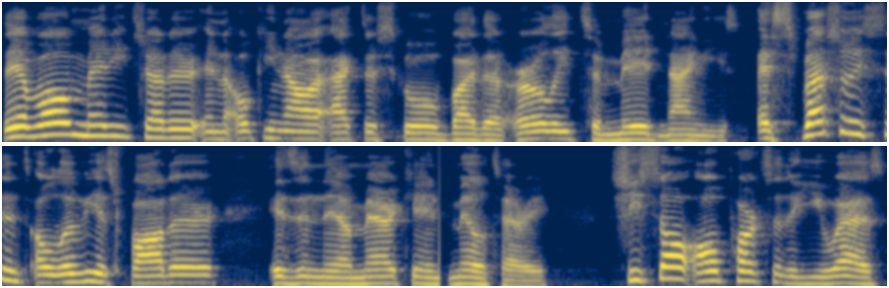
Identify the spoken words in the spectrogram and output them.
They have all met each other in the Okinawa Actor School by the early to mid 90s, especially since Olivia's father is in the American military. She saw all parts of the US,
